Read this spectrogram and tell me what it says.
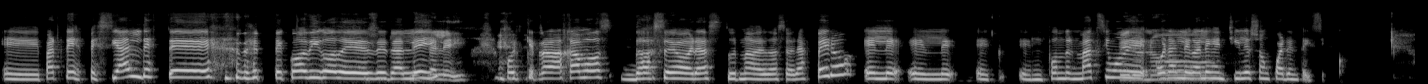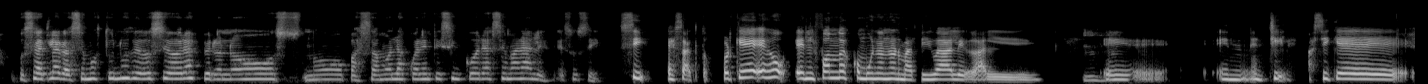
eh, parte especial de este, de este código de, la ley, porque trabajamos 12 horas, turno de 12 horas, pero el, el, el, el fondo el máximo de horas legales en Chile son 45. O sea, claro, hacemos turnos de 12 horas, pero no, no pasamos las 45 horas semanales, eso sí. Sí, exacto, porque en el fondo es como una normativa legal eh, en, en, Chile. Así que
